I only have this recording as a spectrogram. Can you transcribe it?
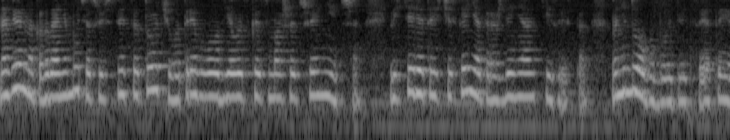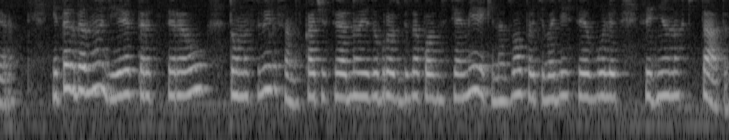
Наверное, когда-нибудь осуществится то, чего требовала дьявольская сумасшедшая Ницше – вести это исчисление от рождения Антихриста. Но недолго будет длиться эта эра. Не так давно директор ЦРУ Томас Вильсон в качестве одной из угроз безопасности Америки назвал противодействие воле Соединенных Штатов.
